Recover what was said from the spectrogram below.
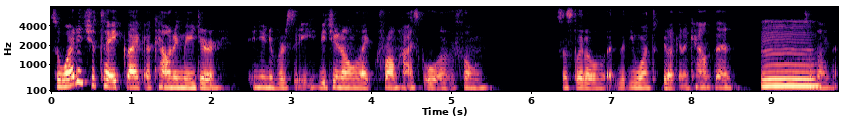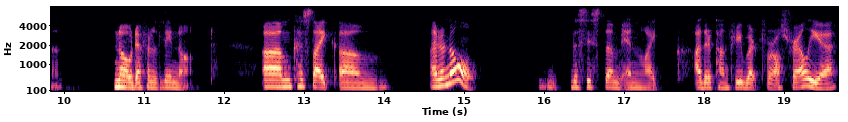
So why did you take like accounting major in university? Did you know like from high school or from since little that you want to be like an accountant? Mm, something like that? No, definitely not. Um, cause like um, I don't know the system in like other country but for australia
